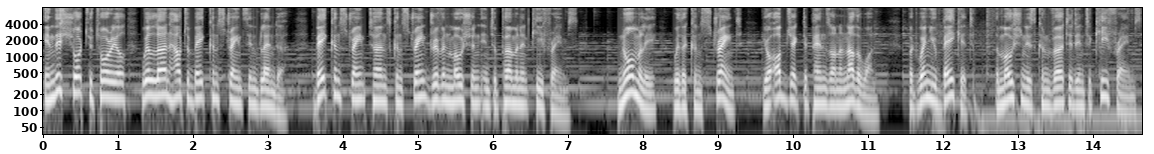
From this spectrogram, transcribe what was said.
In this short tutorial, we'll learn how to bake constraints in Blender. Bake constraint turns constraint-driven motion into permanent keyframes. Normally, with a constraint, your object depends on another one, but when you bake it, the motion is converted into keyframes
